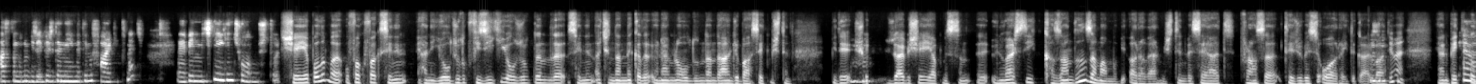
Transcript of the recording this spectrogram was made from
aslında bunu birebir deneyimlediğimi fark etmek benim için ilginç olmuştur. Şey yapalım mı ufak ufak senin hani yolculuk fiziki yolculuklarında senin açından ne kadar önemli olduğundan daha önce bahsetmiştin. Bir de şöyle güzel bir şey yapmışsın. Ee, üniversiteyi kazandığın zaman mı bir ara vermiştin ve seyahat Fransa tecrübesi o araydı galiba Hı-hı. değil mi? Yani pek evet.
